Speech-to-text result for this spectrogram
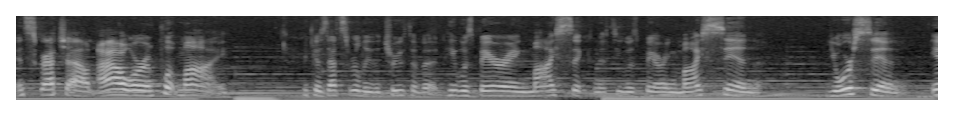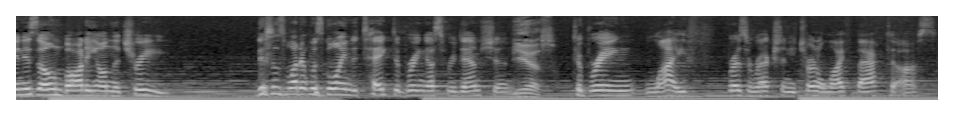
and scratch out our and put my, because that's really the truth of it. He was bearing my sickness, he was bearing my sin, your sin, in his own body on the tree. This is what it was going to take to bring us redemption. Yes. To bring life, resurrection, eternal life back to us.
